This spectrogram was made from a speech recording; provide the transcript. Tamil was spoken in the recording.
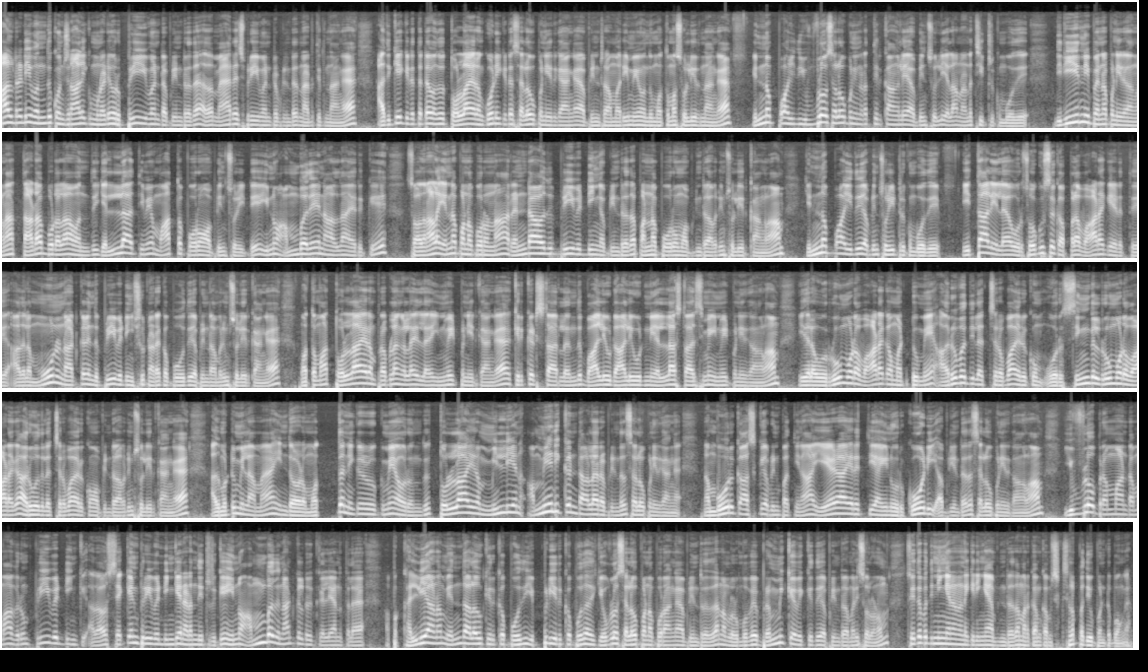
ஆல்ரெடி வந்து கொஞ்ச நாளைக்கு முன்னாடி ஒரு ப்ரீ ஈவெண்ட் அப்படின்றத அதாவது மேரேஜ் ப்ரீ ஈவெண்ட் அப்படின்றத நடத்திருந்தாங்க அதுக்கே கிட்டத்தட்ட வந்து தொள்ளாயிரம் கோடி கிட்ட செலவு பண்ணியிருக்காங்க அப்படின்ற மாதிரியுமே வந்து மொத்தமாக சொல்லியிருந்தாங்க. என்னப்பா இது இவ்வளோ செலவு பண்ணி நடத்திருக்காங்களே அப்படின்னு சொல்லி எல்லாம் நினச்சிட்டு இருக்கும்போது திடீர்னு இப்போ என்ன பண்ணியிருக்காங்கன்னா தடபுடலாக வந்து எல்லாத்தையுமே மாற்ற போகிறோம் அப்படின்னு சொல்லிட்டு இன்னும் ஐம்பதே நாள் தான் இருக்குது ஸோ அதனால் என்ன பண்ண போகிறோம்னா ரெண்டாவது ப்ரீ வெட்டிங் அப்படின்றத பண்ண போகிறோம் அப்படின்ற மாதிரியும் சொல்லியிருக்காங்களாம். என்னப்பா இது அப்படின்னு சொல்லிட்டு இருக்கும்போது இத்தாலியில் ஒரு சொகுசு கப்பலை வாடகை எடுத்து அதில் மூணு நாட்கள் இந்த ப்ரீ வெட்டிங் ஷூட் நடக்க போகுது அப்படின்ற மாதிரியும் சொல்லியிருக்காங்க. மொத்தமாக தொள்ளாயிரம் பிரபலங்களை இதில் இன்வைட் பண்ணியிருக்காங்க. கிரிக்கெட் ஸ்டார்லேருந்து பாலிவுட் ஹாலிவுட்னு எல்லா ஸ்டார்ஸுமே இன்வைட் பண்ணியிருக்காங்களாம். இதில் ஒரு ரூமோட வாடகை மட்டுமே அறுபது லட்ச ரூபாய் இருக்கும். ஒரு சிங்கிள் ரூமோட வாடகை அறுபது லட்ச ரூபாய் இருக்கும் அப்படின்ற மாதிரியும் சொல்லியிருக்காங்க. அது மட்டும் இல்லாமல் இதோட மொத்த நிகழ்வுக்குமே அவர் வந்து தொள்ளாயிரம் மில்லியன் அமெரிக்கன் டாலர் அப்படின்றத செலவு பண்ணியிருக்காங்க. நம்ம ஊர் காசுக்கு அப்படின்னு பார்த்தீங்கன்னா ஏழாயிரத்தி ஐநூறு கோடி அப்படின்றத செலவு பண்ணியிருக்காங்களாம். இவ்வளோ பிரம்மாண்டமாக வெறும் ப்ரீ வெட்டிங்க்கு அதாவது செகண்ட் ப்ரீ வெட்டிங்கே நடந்துகிட்ருக்கு. இன்னும் ஐம்பது நாட்கள் இருக்குது கல்யாணத்தில். அப்போ கல்யாணம் எந்த அளவுக்கு இருக்க போகுது எப்படி இருக்க போகுது அதுக்கு எவ்வளோ செலவு பண்ண போகிறாங்க அப்படின்றது தான் நம்மளை ரொம்பவே பிரமிக்க வைக்குது அப்படின்ற மாதிரி சொல்லணும். ஸோ இதை பற்றி நீங்கள் என்ன நினைக்கிறீங்க அப்படின்றத மறக்காம கமெண்ட் செக்ஷனில் பதிவு பண்ணிட்டு போங்க.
